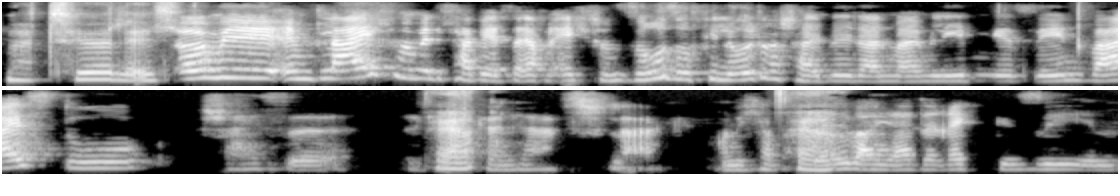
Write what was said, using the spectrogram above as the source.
Natürlich. Irgendwie im gleichen Moment, ich habe jetzt auch echt schon so, so viele Ultraschallbilder in meinem Leben gesehen, weißt du, scheiße, das ja. ist kein Herzschlag. Und ich habe ja. selber ja direkt gesehen.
